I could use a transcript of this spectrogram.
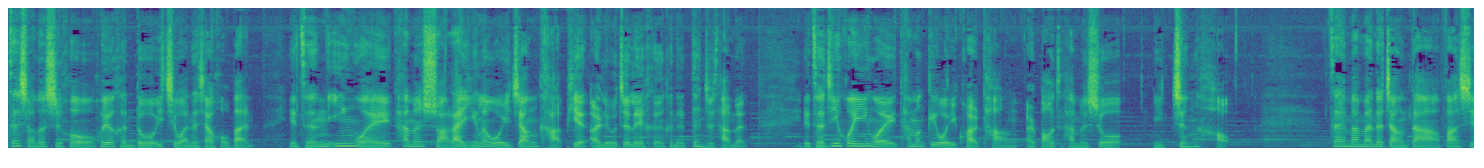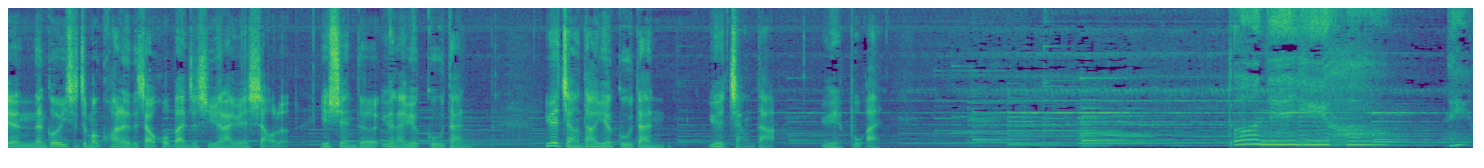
在小的时候会有很多一起玩的小伙伴，也曾因为他们耍赖赢了我一张卡片而流着泪狠狠地瞪着他们，也曾经会因为他们给我一块糖而抱着他们说“你真好”。在慢慢的长大，发现能够一起这么快乐的小伙伴就是越来越少了，也显得越来越孤单。越长大越孤单，越长大越不安。多年，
